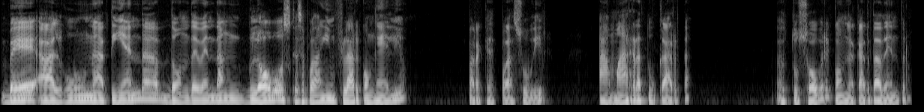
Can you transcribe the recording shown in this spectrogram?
Ve a alguna tienda donde vendan globos que se puedan inflar con helio para que puedas subir. Amarra tu carta tu sobre con la carta adentro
